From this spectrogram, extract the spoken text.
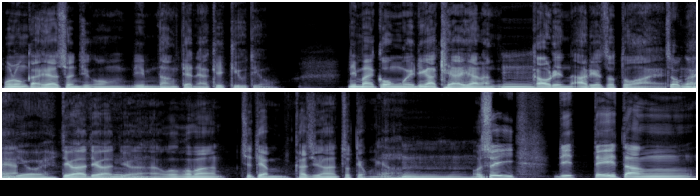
我拢甲遐选手讲，你毋通定定去球场。你莫讲话，你若徛遐人教练压力足大诶，对啊对啊对啊，我感觉。即点确实啊，足重要。嗯嗯嗯。所以你第一档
